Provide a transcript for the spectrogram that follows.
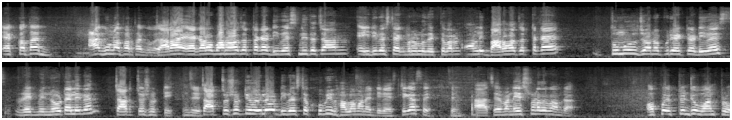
এক আগুন অফার থাকবে। যারা এগারো বারো হাজার টাকায় ডিভাইস নিতে চান এই ডিভাইসটা একবার হলো দেখতে পারেন। অনলি বারো হাজার টাকায় তুমুল জনপ্রিয় একটা ডিভাইস রেডমি নোট ইলেভেন চার চৌষট্টি চার চৌষট্টি হইলেও ডিভাইসটা খুবই ভালো মানের ডিভাইস ঠিক আছে? আচ্ছা এবার নেক্সট দেখব আমরা। Oppo F21 Pro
